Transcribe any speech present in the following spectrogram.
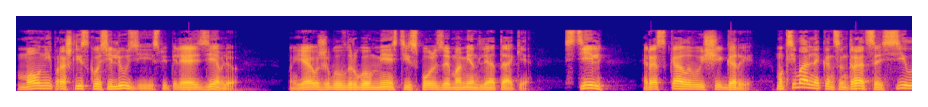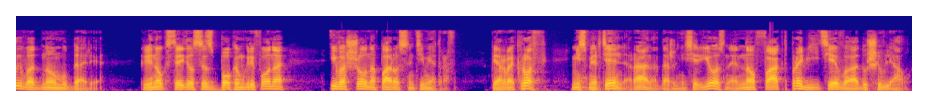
Молнии прошли сквозь иллюзии, испепеляя землю. Я уже был в другом месте, используя момент для атаки. Стиль раскалывающей горы. Максимальная концентрация силы в одном ударе. Клинок встретился с боком Грифона и вошел на пару сантиметров. Первая кровь. Не смертельно, рана, даже не серьезная, но факт пробития воодушевлял.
